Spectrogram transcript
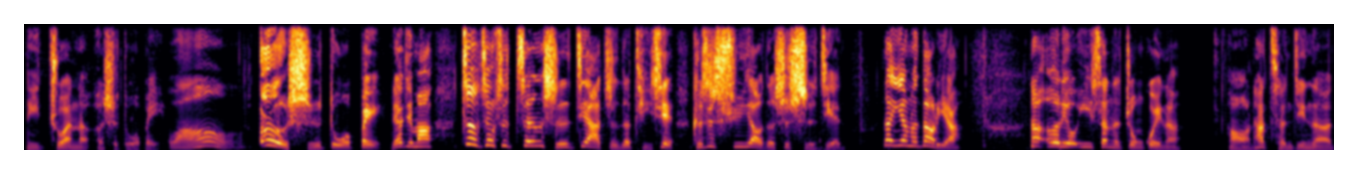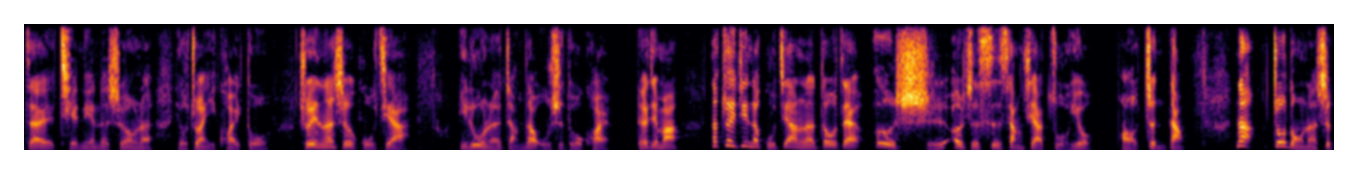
你赚了二十多倍，哇哦，二十多倍，了解吗？这就是真实价值的体现。可是需要的是时间，那一样的道理啊。那二六一三的中贵呢？哦，它曾经呢在前年的时候呢有赚一块多，所以那时候股价一路呢涨到五十多块，了解吗？那最近的股价呢都在二十二十四上下左右哦震荡。那周董呢是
